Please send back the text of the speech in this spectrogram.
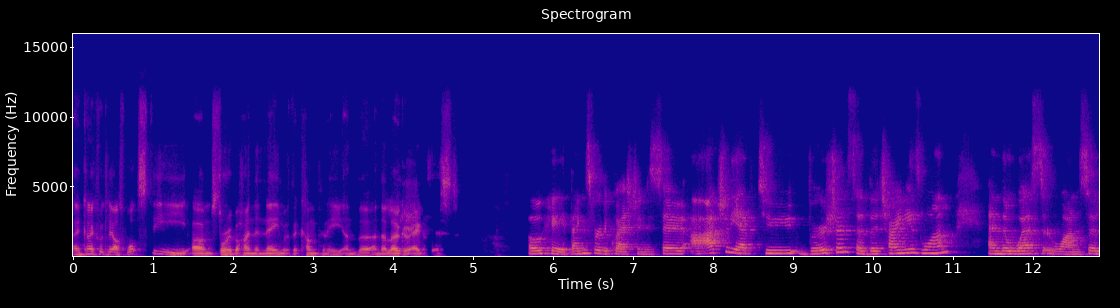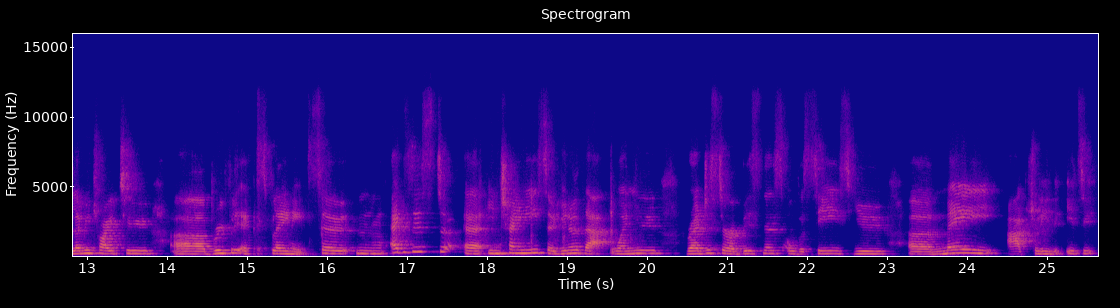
And can I quickly ask, what's the um, story behind the name of the company and the and the logo Exist? Okay, thanks for the question. So I actually have two versions, so the Chinese one and the Western one. So let me try to uh, briefly explain it. So um, exist uh, in Chinese. So you know that when you register a business overseas, you uh, may actually it's it,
